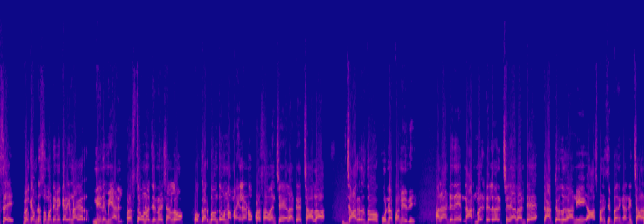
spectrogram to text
నమస్తే. Welcome to Suman TV Karimnagar నేను మీ అనిల్. ప్రస్తుతం ఉన్న జనరేషన్లో ఒక గర్భంతో ఉన్న మహిళను ప్రసవం చేయాలంటే చాలా జాగ్రత్తతో కూడిన పని ఇది. అలాంటిది నార్మల్ డెలివరీ చేయాలంటే డాక్టర్లు కానీ హాస్పిటల్ సిబ్బంది కానీ చాలా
